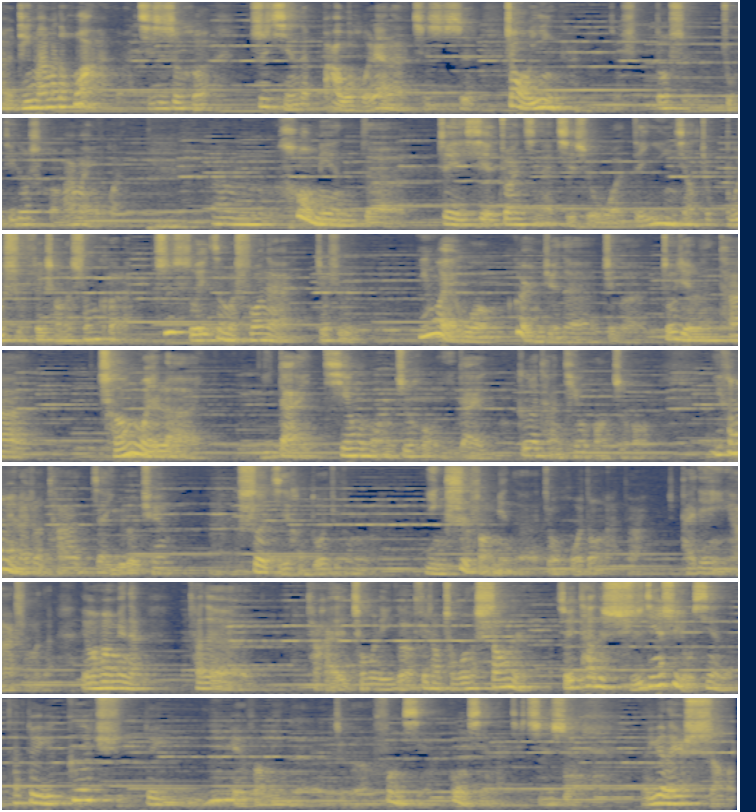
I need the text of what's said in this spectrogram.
还有听妈妈的话，其实是和之前的《爸我回来了》其实是照应的，就是都是主题都是和妈妈有关。嗯，后面的这些专辑呢，其实我的印象就不是非常的深刻了。之所以这么说呢，就是因为我个人觉得这个周杰伦他成为了一代天皇之后，一代歌坛天皇之后，一方面来说他在娱乐圈。涉及很多这种影视方面的这种活动了，对吧？拍电影啊什么的。另外一方面呢，他的他还成为了一个非常成功的商人，所以他的时间是有限的。他对于歌曲、对于音乐方面的这个奉献、贡献呢，就其实是越来越少了。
